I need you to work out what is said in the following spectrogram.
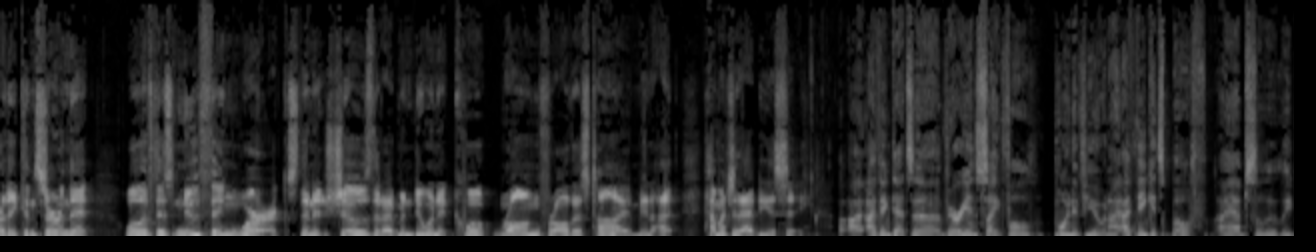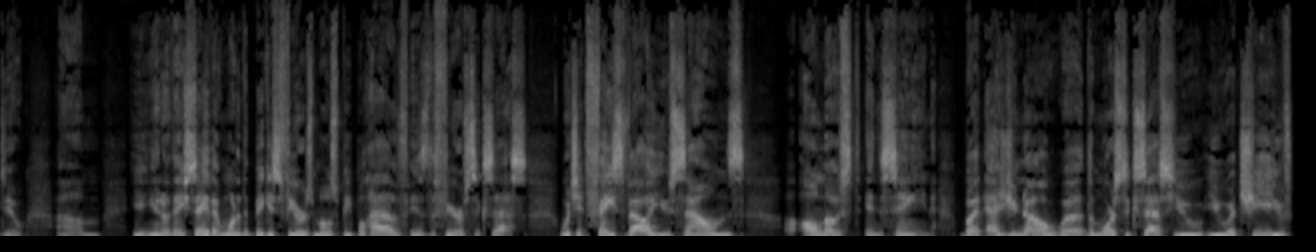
are they concerned that, well, if this new thing works, then it shows that I've been doing it, quote, wrong for all this time? I mean, I, how much of that do you see? I think that's a very insightful point of view, and I, I think it's both. I absolutely do. Um, you, you, know, they say that one of the biggest fears most people have is the fear of success, which at face value sounds almost insane. But as you know, uh, the more success you you achieve,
